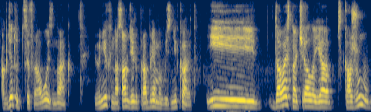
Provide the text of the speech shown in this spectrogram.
а где тут цифровой знак? И у них на самом деле проблемы возникают. И давай сначала я скажу,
